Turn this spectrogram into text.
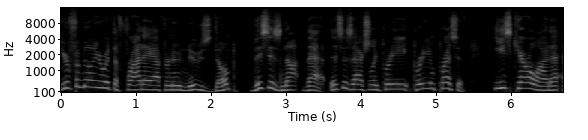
You're familiar with the Friday afternoon news dump? This is not that. This is actually pretty pretty impressive. East Carolina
